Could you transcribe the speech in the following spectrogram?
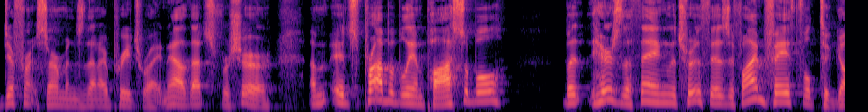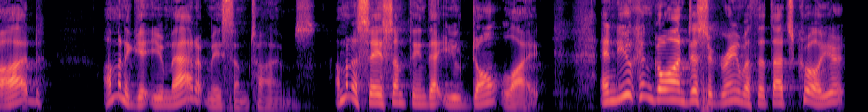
different sermons than I preach right now, that's for sure. Um, it's probably impossible, But here's the thing the truth is, if I'm faithful to God, I'm going to get you mad at me sometimes. I'm going to say something that you don't like. And you can go on disagreeing with it. That's cool. You're,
